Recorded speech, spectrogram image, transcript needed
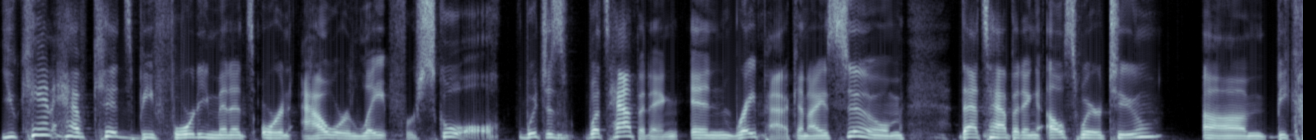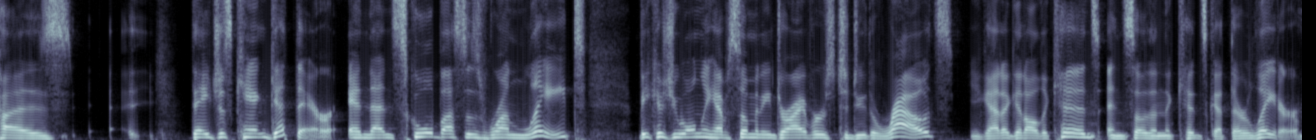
you can't have kids be 40 minutes or an hour late for school, which is what's happening in Ray-Pec. And I assume that's happening elsewhere too, um, because they just can't get there. And then school buses run late because you only have so many drivers to do the routes. You got to get all the kids. And so then the kids get there later.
